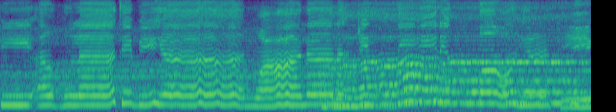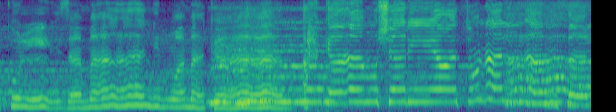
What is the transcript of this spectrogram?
في أغلى تبيان وعلى نهج الدين الطاهر في كل زمان ومكان. أحكام شريعتنا الأمثل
